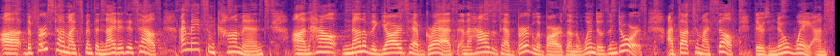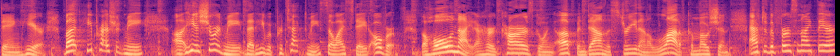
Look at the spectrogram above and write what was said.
Uh, the first time I spent the night at his house, I made some comments on how none of the yards have grass and the houses have burglar bars on the windows and doors. I thought to myself, there's no way I'm staying here. But he pressured me uh, he assured me that he would protect me, so I stayed over. The whole night, I heard cars going up and down the street and a lot of commotion. After the first night there,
